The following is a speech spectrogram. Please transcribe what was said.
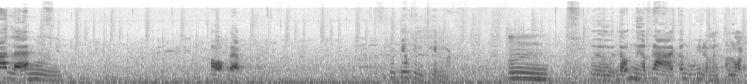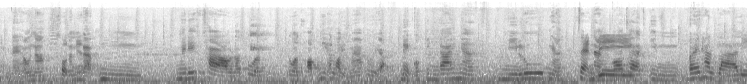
าติและอืมออกแบบเปรี้ยวๆเค็มๆอะอืม คือแล้วเนื้อปลาก็รู้อยู่แล้วมันอร่อยอยู่แล้วนะสดมันเนี่ยแบบอืมไม่ได้คาวแล้วตัวตัวท็อปนี่อร่อยมากเลยอะเด็กก็กินได้ไงมีลูกไงแสนดีางก็จะกิน เอ้ยทานปลาดี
